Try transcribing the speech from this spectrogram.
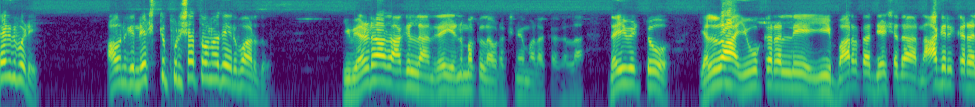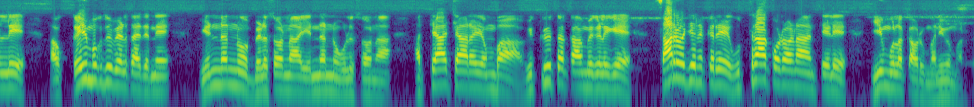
ತೆಗೆದುಬಿಡಿ. ಅವನಿಗೆ ನೆಕ್ಸ್ಟ್ ಪುರುಷತ್ವ ಅನ್ನೋದೇ ಇರಬಾರ್ದು. ಇವೆರಡಾದ ಆಗಿಲ್ಲ ಅಂದರೆ ಹೆಣ್ಮಕ್ಳು ನಾವು ರಕ್ಷಣೆ ಮಾಡೋಕ್ಕಾಗಲ್ಲ. ದಯವಿಟ್ಟು ಎಲ್ಲ ಯುವಕರಲ್ಲಿ, ಈ ಭಾರತ ದೇಶದ ನಾಗರಿಕರಲ್ಲಿ ನಾವು ಕೈ ಮುಗಿದು ಬೀಳ್ತಾ ಇದ್ದೇನೆ, ಹೆಣ್ಣನ್ನು ಬೆಳೆಸೋಣ, ಹೆಣ್ಣನ್ನು ಉಳಿಸೋಣ, ಅತ್ಯಾಚಾರ ಎಂಬ ವಿಕೃತ ಕಾಮಿಗಳಿಗೆ ಸಾರ್ವಜನಿಕರೇ ಉತ್ತರ ಕೊಡೋಣ ಅಂತೇಳಿ ಈ ಮೂಲಕ ಅವ್ರಿಗೆ ಮನವಿ ಮಾಡ್ತಾರೆ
